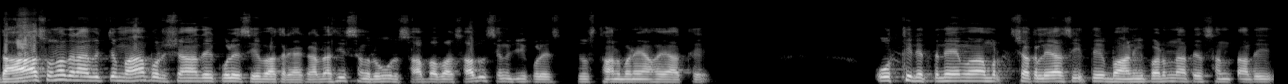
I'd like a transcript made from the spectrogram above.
ਦਾਸ ਉਹਨਾਂ ਦਿਨਾਂ ਵਿੱਚ ਮਹਾਂਪੁਰਸ਼ਾਂ ਦੇ ਕੋਲੇ ਸੇਵਾ ਕਰਿਆ ਕਰਦਾ ਸੀ, ਸੰਗਰੂਰ ਸਾਹਿਬ ਬਾਬਾ ਸਾਧੂ ਸਿੰਘ ਜੀ ਕੋਲੇ ਜੋ ਸਥਾਨ ਬਣਿਆ ਹੋਇਆ ਉੱਥੇ। ਉੱਥੇ ਨਿਤਨੇਮ ਅੰਮ੍ਰਿਤ ਛਕ ਲਿਆ ਸੀ ਤੇ ਬਾਣੀ ਪੜ੍ਹਨਾ ਤੇ ਸੰਤਾਂ ਦੇ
